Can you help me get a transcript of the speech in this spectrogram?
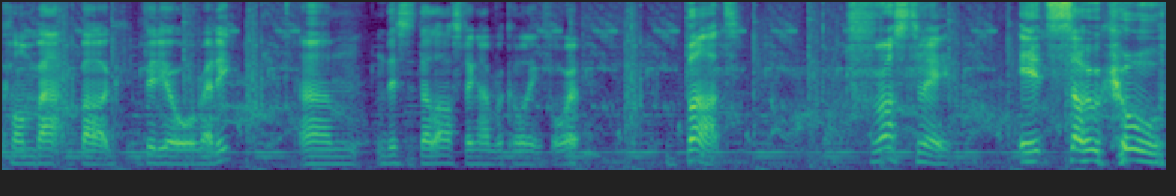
combat bug video already. Um, this is the last thing I'm recording for it. But Trust me, it's so cool.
